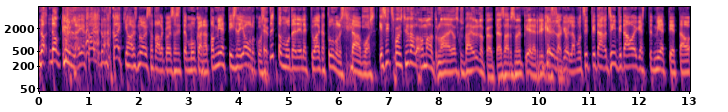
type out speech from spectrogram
no, no kyllä, ja kai, no, mutta kaikkihan olisi noissa talkoissa sitten mukana. Että miettii siinä joulukuussa. että Nyt on muuten eletty aika tunnollisesti tämä vuosi. Ja sit voisit hyvällä omalla tunnolla ajaa joskus vähän ylinopeutta ja saada semmoinen pienen rikesakon. Kyllä, kyllä, mutta sit pitää, siinä pitää oikeasti miettiä, että on,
